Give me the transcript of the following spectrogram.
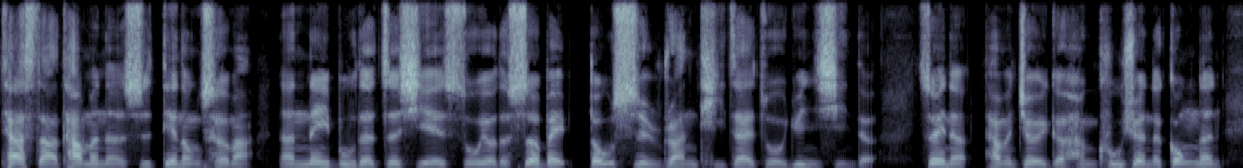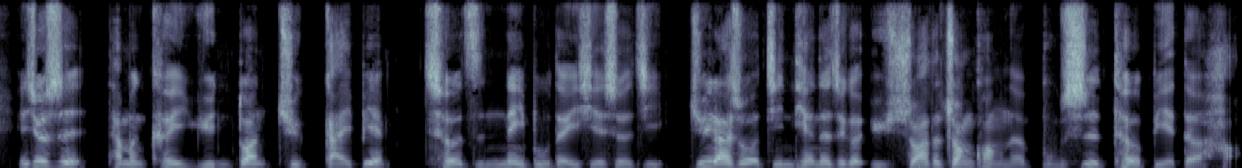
Tesla 他们呢是电动车嘛，那内部的这些所有的设备都是软体在做运行的，所以呢，他们就有一个很酷炫的功能，也就是他们可以云端去改变车子内部的一些设计。举例来说，今天的这个雨刷的状况呢不是特别的好，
